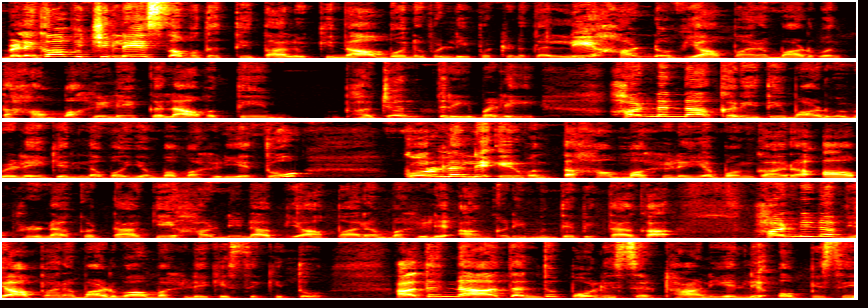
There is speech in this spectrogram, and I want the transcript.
ಬೆಳಗಾವಿ ಜಿಲ್ಲೆ ಸವದತ್ತಿ ತಾಲೂಕಿನ ಮುನವಳ್ಳಿ ಪಟ್ಟಣದಲ್ಲಿ ಹಣ್ಣು ವ್ಯಾಪಾರ ಮಾಡುವಂತಹ ಮಹಿಳೆ ಕಲಾವತಿ ಭಜಂತ್ರಿ ಬಳಿ ಹಣ್ಣನ್ನ ಖರೀದಿ ಮಾಡುವ ವೇಳೆ ಎಲ್ಲವ ಎಂಬ ಮಹಿಳೆಯದ್ದು ಕೊರಳಲ್ಲಿ ಇರುವಂತಹ ಮಹಿಳೆಯ ಬಂಗಾರ ಆಭರಣ ಕಟ್ಟಾಗಿ ಹಣ್ಣಿನ ವ್ಯಾಪಾರ ಮಹಿಳೆ ಅಂಗಡಿ ಮುಂದೆ ಬಿದ್ದಾಗ ಹಣ್ಣಿನ ವ್ಯಾಪಾರ ಮಾಡುವ ಮಹಿಳೆಗೆ ಸಿಕ್ಕಿತು. ಅದನ್ನ ತಂದು ಪೊಲೀಸ್ ಠಾಣೆಯಲ್ಲಿ ಒಪ್ಪಿಸಿ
